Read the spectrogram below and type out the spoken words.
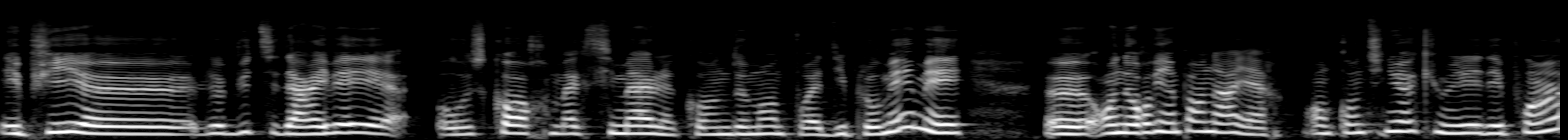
et puis euh, le but, c'est d'arriver au score maximal qu'on demande pour être diplômé, mais euh, on ne revient pas en arrière. On continue à accumuler des points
